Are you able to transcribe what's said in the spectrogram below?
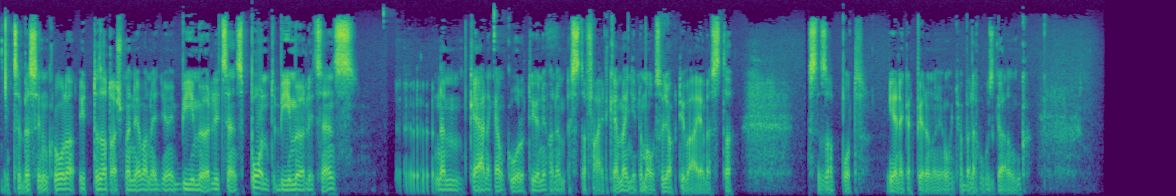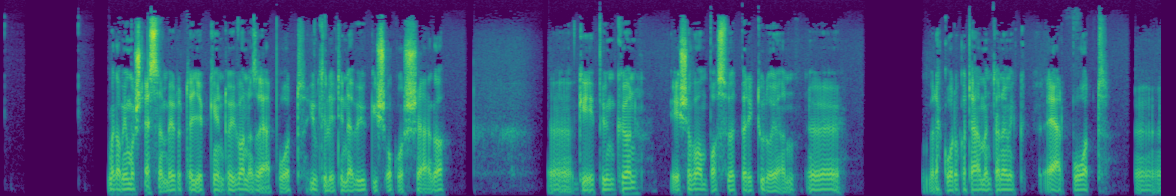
egyszer beszélünk róla. Itt az attachmentnél van egy olyan Beamer licensz, pont Beamer licensz, nem kell nekem kódot írni, hanem ezt a fájt kell megnyitnom ahhoz, hogy aktiváljam ezt, a, ezt az appot. Ilyeneket például nagyon, hogyha belehúzgálunk. Meg ami most eszembe jutott egyébként, hogy van az Airport Utility nevű kis okossága ö, gépünkön, és a OnePassword pedig tud olyan ö, rekordokat elmenteni, amik Airport ö,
